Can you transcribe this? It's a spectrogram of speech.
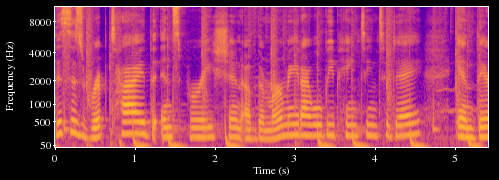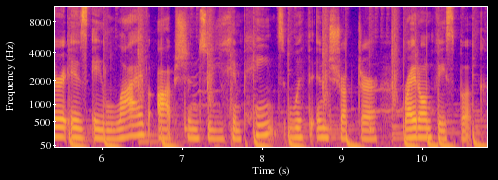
This is Riptide, the inspiration of the mermaid I will be painting today. And there is a live option so you can paint with the instructor right on Facebook.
